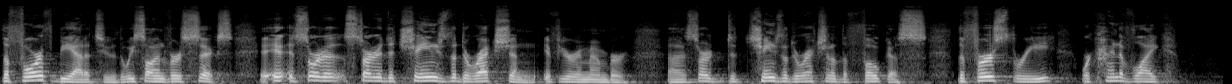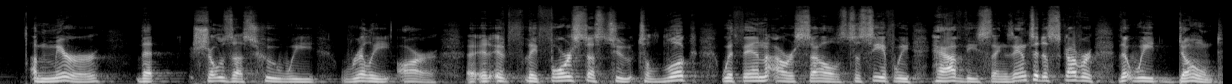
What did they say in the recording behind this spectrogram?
The fourth beatitude that we saw in verse 6, it, it sort of started to change the direction, if you remember. Uh, started to change the direction of the focus. The first three were kind of like a mirror that shows us who we really are. It, it, they forced us to, to look within ourselves to see if we have these things and to discover that we don't.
